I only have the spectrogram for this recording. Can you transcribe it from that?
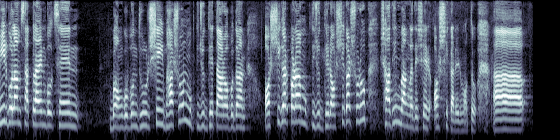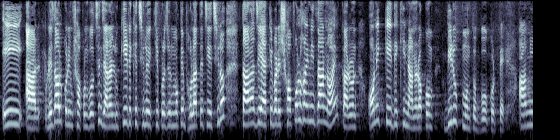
মীর গোলাম সাকলায়েন বলছেন বঙ্গবন্ধুর সেই ভাষণ, মুক্তিযুদ্ধে তার অবদান অস্বীকার করা, মুক্তিযুদ্ধের অস্বীকার স্বরূপ স্বাধীন বাংলাদেশের অস্বীকারের মতো। এই আর রেজাউল করিম স্বপন বলছেন, যারা লুকিয়ে রেখেছিল একটি প্রজন্মকে ভোলাতে চেয়েছিল, তারা যে একেবারে সফল হয়নি তা নয়, কারণ অনেককেই দেখি নানা রকম বিরূপ মন্তব্য করতে। আমি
